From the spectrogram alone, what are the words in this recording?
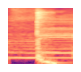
I need.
